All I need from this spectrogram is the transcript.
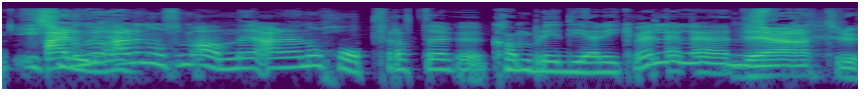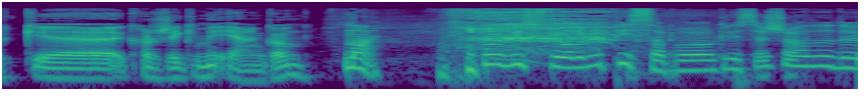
Er det, noe, er det noe som aner, er det noe håp for at det kan bli de allikevel? Eller? Det jeg tror ikke Kanskje ikke med en gang. Nei. For hvis du hadde blitt pissa på, Christer, så hadde du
